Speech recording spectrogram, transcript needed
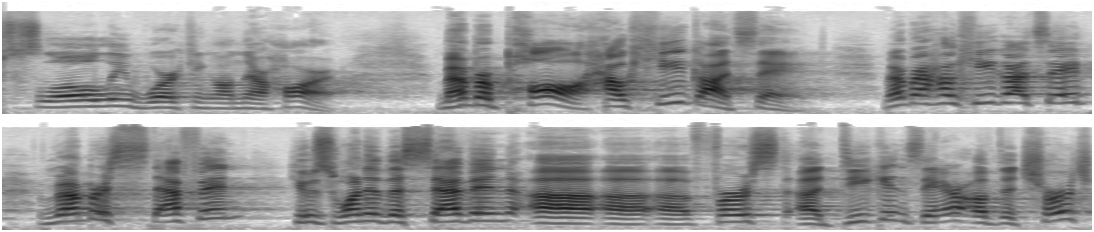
slowly working on their heart. Remember Paul, how he got saved. Remember how he got saved? Remember Stephen? He was one of the seven uh, uh, uh, first uh, deacons there of the church.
